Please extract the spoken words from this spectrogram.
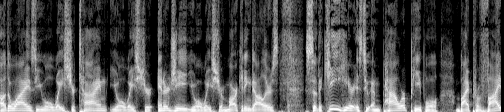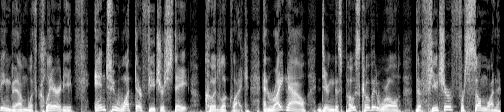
Otherwise, you will waste your time, you will waste your energy, you will waste your marketing dollars. So, the key here is to empower people by providing them with clarity into what their future state could look like. And right now, during this post COVID world, the future for someone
